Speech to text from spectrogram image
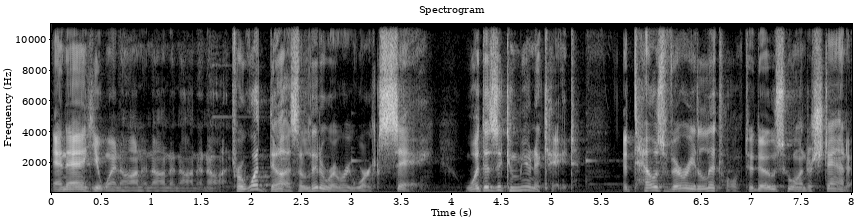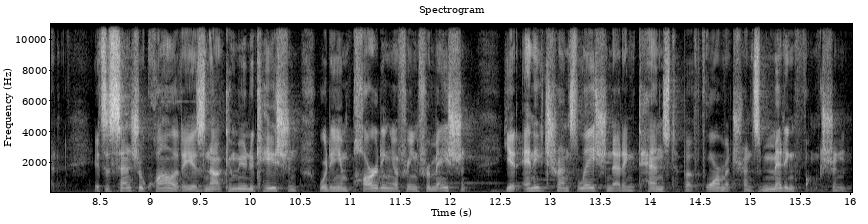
And then he went on and on and on and on. For what does a literary work say? What does it communicate? It tells very little to those who understand it, Its essential quality is not communication or the imparting of information, yet any translation that intends to perform a transmitting function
